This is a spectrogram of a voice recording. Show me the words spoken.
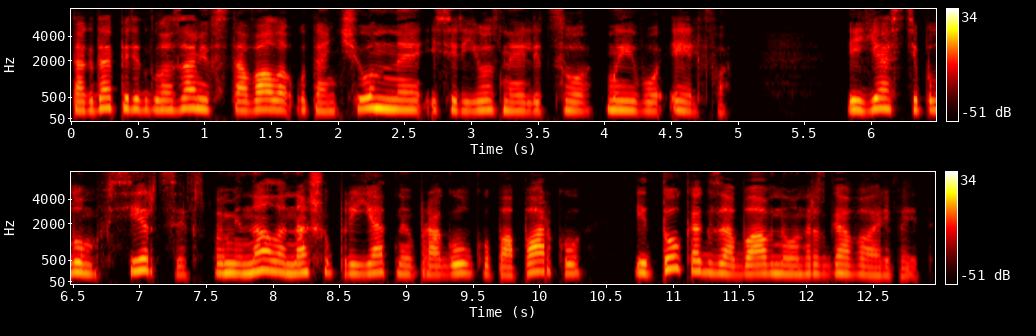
Тогда перед глазами вставало утонченное и серьезное лицо моего эльфа. И я с теплом в сердце вспоминала нашу приятную прогулку по парку и то, как забавно он разговаривает.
